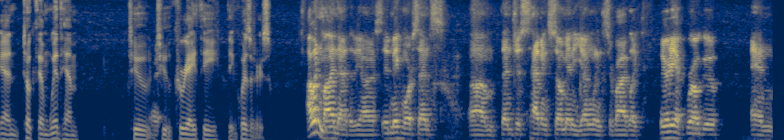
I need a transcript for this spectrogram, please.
and took them with him to Right. to create the the inquisitors I wouldn't mind that to be honest. It'd make more sense um, than just having so many younglings survive. Like we already have Grogu, and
